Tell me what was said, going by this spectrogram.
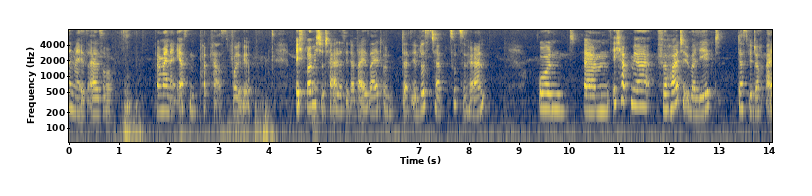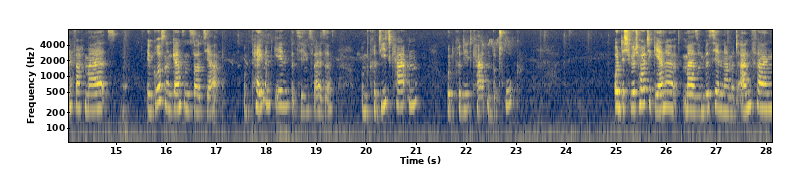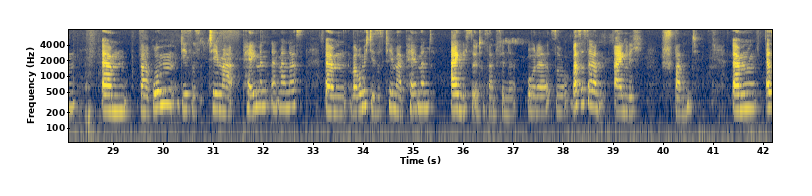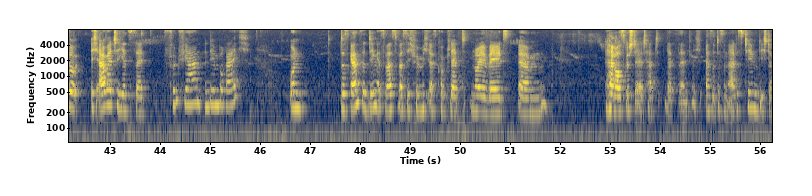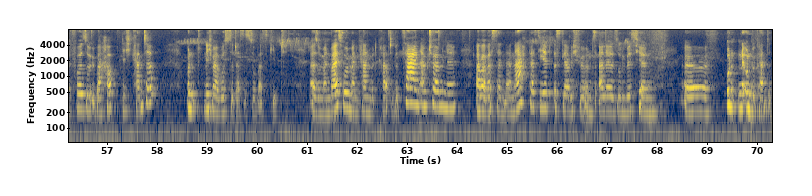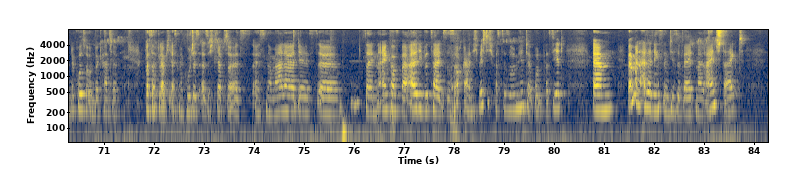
sind wir jetzt also bei meiner ersten Podcast-Folge. Ich freue mich total, dass ihr dabei seid und dass ihr Lust habt zuzuhören. Und ähm, ich habe mir für heute überlegt, dass wir doch einfach mal im Großen und Ganzen soll es ja um Payment gehen, beziehungsweise um Kreditkarten und Kreditkartenbetrug. Und ich würde heute gerne mal so ein bisschen damit anfangen, ähm, warum dieses Thema Payment nennt man das, ähm, warum ich dieses Thema Payment eigentlich so interessant finde. Oder so, was ist daran eigentlich spannend? Ähm, also ich arbeite jetzt seit fünf Jahren in dem Bereich und das ganze Ding ist was, was sich für mich als komplett neue Welt ähm, herausgestellt hat, letztendlich. Also das sind alles Themen, die ich davor so überhaupt nicht kannte und nicht mal wusste, dass es sowas gibt. Also man weiß wohl, man kann mit Karte bezahlen am Terminal, aber was dann danach passiert, ist, glaube ich, für uns alle so ein bisschen äh, un eine Unbekannte, eine große Unbekannte. Was auch, glaube ich, erstmal gut ist. Also ich glaube, so als, als Normaler, der jetzt äh, seinen Einkauf bei Aldi bezahlt, ist es auch gar nicht wichtig, was da so im Hintergrund passiert. Ähm, wenn man allerdings in diese Welt mal einsteigt,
